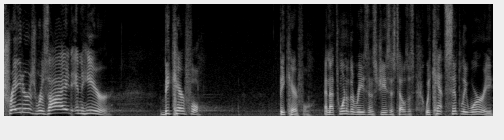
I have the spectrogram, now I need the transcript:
Traitors reside in here. Be careful. Be careful. And that's one of the reasons Jesus tells us we can't simply worry,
